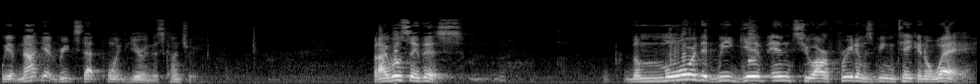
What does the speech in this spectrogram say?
We have not yet reached that point here in this country. But I will say this. The more that we give into our freedoms being taken away,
